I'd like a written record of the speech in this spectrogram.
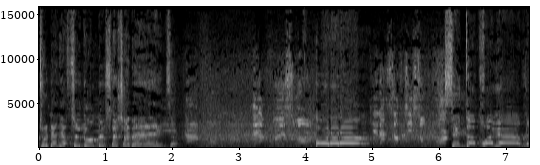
toute dernière seconde de bout nerveusement. Oh là là. C'est incroyable.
